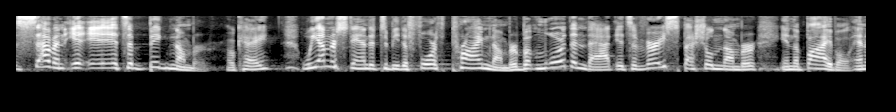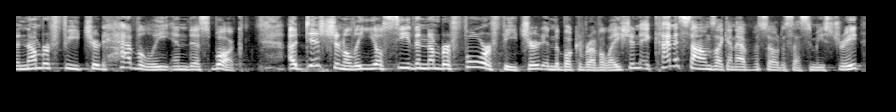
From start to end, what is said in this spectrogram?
Seven, it, it's a big number, okay? We understand it to be the fourth prime number, but more than that, it's a very special number in the Bible and a number featured heavily in this book. Additionally, you'll see the number four featured in the book of Revelation. It kind of sounds like an episode of Sesame Street,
